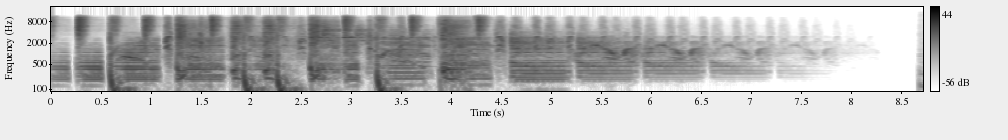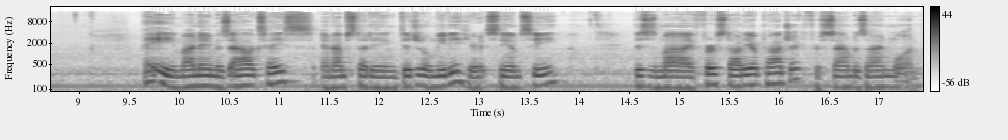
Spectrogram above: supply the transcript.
Hey, my name is Alex Hayes, and I'm studying digital media here at CMC. This is my first audio project for Sound Design 1.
